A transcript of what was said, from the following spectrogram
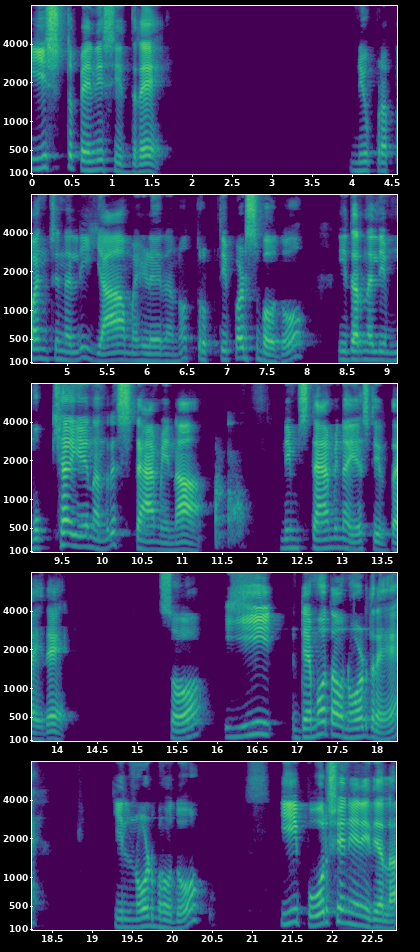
ಇಷ್ಟು ಪೆನಿಸ್ ಇದ್ದರೆ ನೀವು ಪ್ರಪಂಚನಲ್ಲಿ ಯಾವ ಮಹಿಳೆಯರನ್ನು ತೃಪ್ತಿಪಡಿಸ್ಬೋದು ಇದರಲ್ಲಿ ಮುಖ್ಯ ಏನಂದರೆ ಸ್ಟ್ಯಾಮಿನಾ ನಿಮ್ಮ ಸ್ಟ್ಯಾಮಿನಾ ಎಷ್ಟು ಇರ್ತಾ ಇದೆ? ಸೊ ಈ ಡೆಮೋ ತಾವು ನೋಡಿದ್ರೆ ಇಲ್ಲಿ ನೋಡಬಹುದು, ಈ ಪೋರ್ಷನ್ ಏನಿದೆಯಲ್ಲ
